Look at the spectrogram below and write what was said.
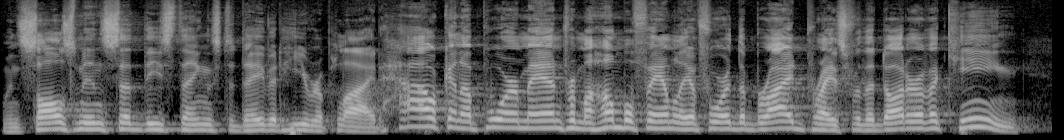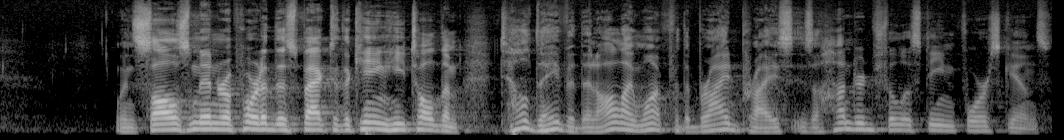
When Saul's men said these things to David, he replied, How can a poor man from a humble family afford the bride price for the daughter of a king? When Saul's men reported this back to the king, he told them, Tell David that all I want for the bride price is a hundred Philistine foreskins.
